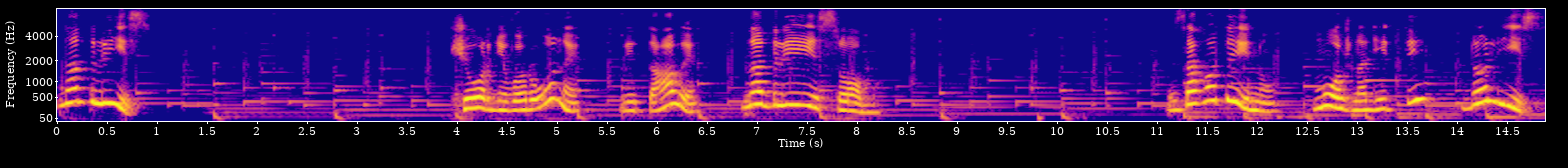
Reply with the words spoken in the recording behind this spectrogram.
над ліс. Чорні ворони літали над лісом. За годину можна дійти до ліс.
